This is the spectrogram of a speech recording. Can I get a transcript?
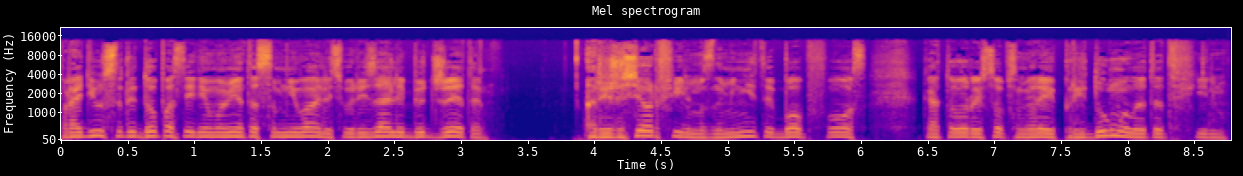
продюсеры до последнего момента сомневались, урезали бюджеты. Режиссер фильма, знаменитый Боб Фосс, который, собственно говоря, и придумал этот фильм,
